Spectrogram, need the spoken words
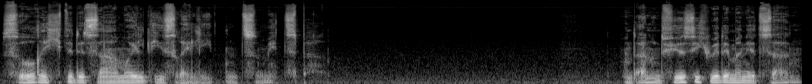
So richtete Samuel die Israeliten zu Mitzbah. Und an und für sich würde man jetzt sagen,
